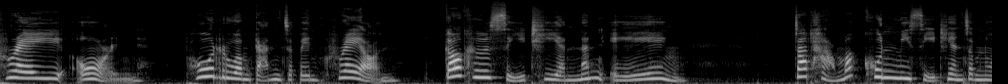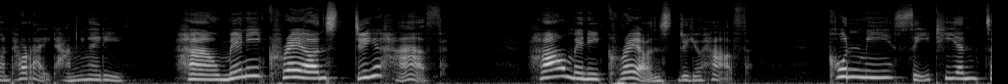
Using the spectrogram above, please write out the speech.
crayon พูดรวมกันจะเป็น crayon ก็คือสีเทียนนั่นเอง จะถามว่าคุณมีสีเทียนจำนวนเท่าไหร่ถามยังไงดี How many crayons do you have How many crayons do you have คุณมีสีเทียนจ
